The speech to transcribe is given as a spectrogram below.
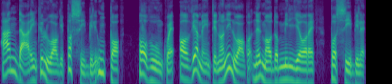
a andare in più luoghi possibili, un po' ovunque, ovviamente in ogni luogo nel modo migliore possibile.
